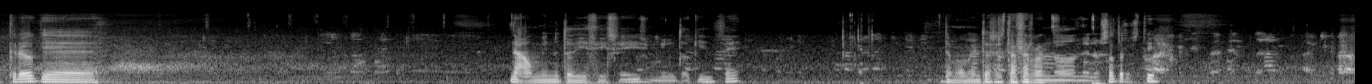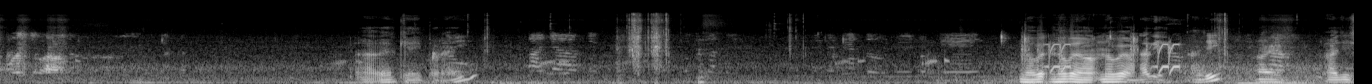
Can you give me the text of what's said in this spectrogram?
Creo que... No, un minuto 16, un minuto 15. De momento se está cerrando donde nosotros, tío. A ver qué hay por ahí. No, ve- no veo, no veo a nadie. ¿Allí? Allí.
